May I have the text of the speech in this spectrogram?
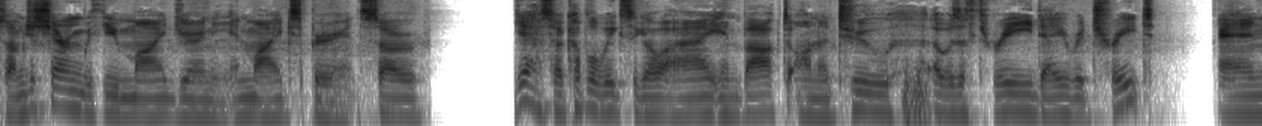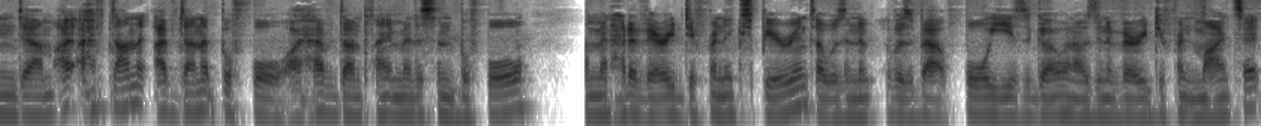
So I'm just sharing with you my journey and my experience. So yeah, so a couple of weeks ago, I embarked on a two. It was a three day retreat, and um, I, have done it. I've done it before. I have done plant medicine before, um, and had a very different experience. I was in. A, it was about four years ago, and I was in a very different mindset.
